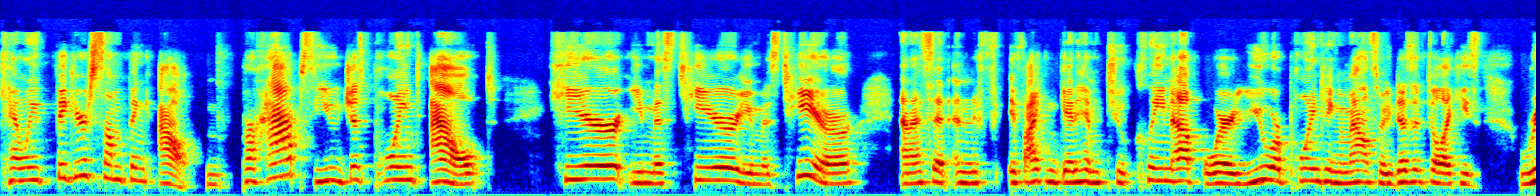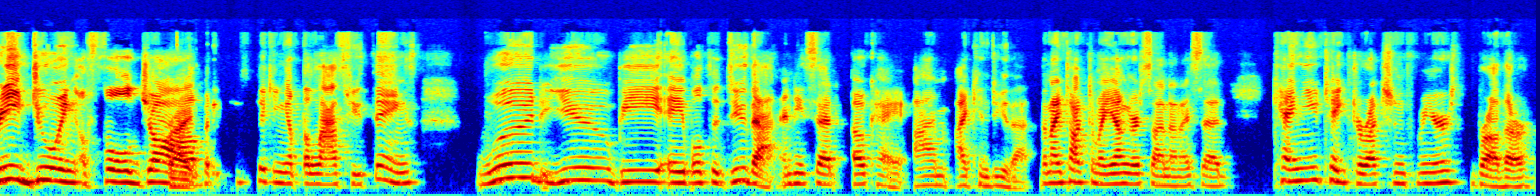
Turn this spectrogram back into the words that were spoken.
Can we figure something out? Perhaps you just point out here, you missed here, you missed here. And I said, And if, if I can get him to clean up where you are pointing him out so he doesn't feel like he's redoing a full job, Right. but he's picking up the last few things, would you be able to do that and he said okay i'm i can do that then i talked to my younger son and i said can you take direction from your brother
